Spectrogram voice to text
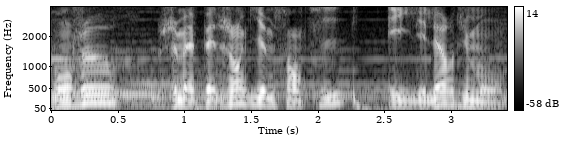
Bonjour, je m'appelle Jean-Guillaume Santi et il est l'heure du monde.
